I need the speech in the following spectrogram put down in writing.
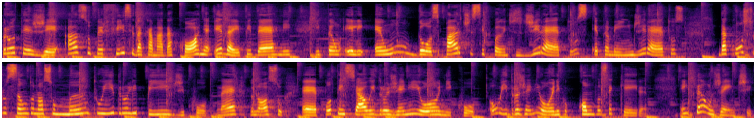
proteger a superfície da camada córnea e da epiderme. Então, ele é um dos participantes diretos e também indiretos da construção do nosso manto hidrolipídico, né? Do nosso é, potencial hidrogênio iônico ou hidrogênio iônico, como você queira. Então, gente,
